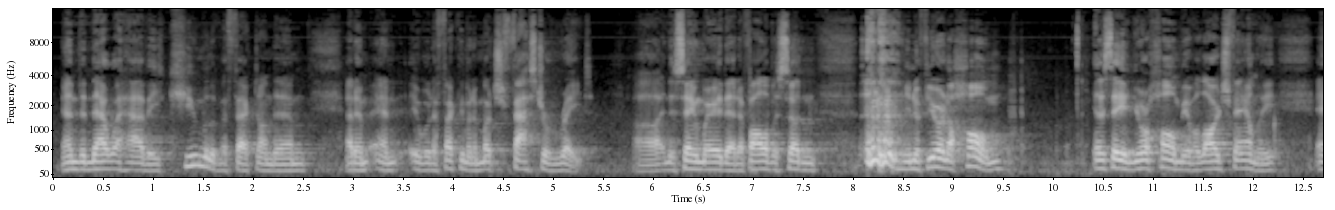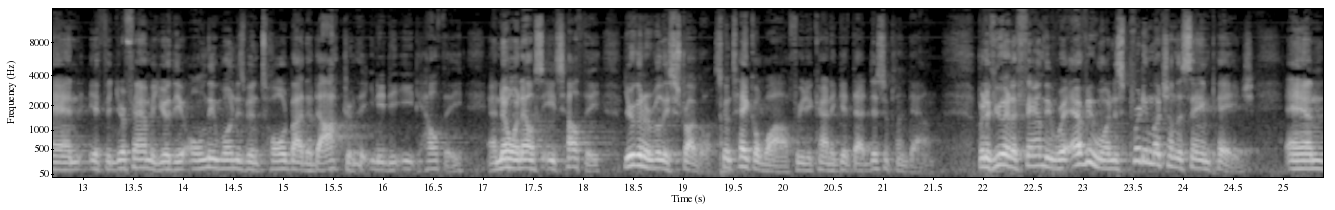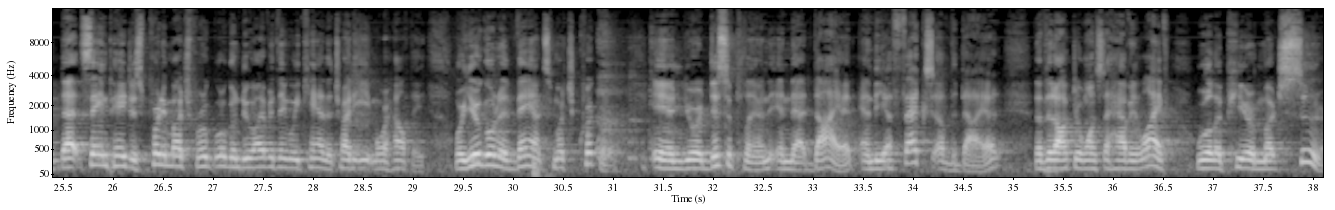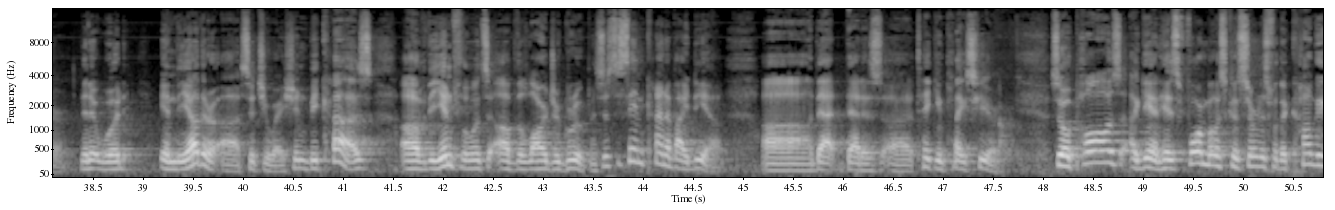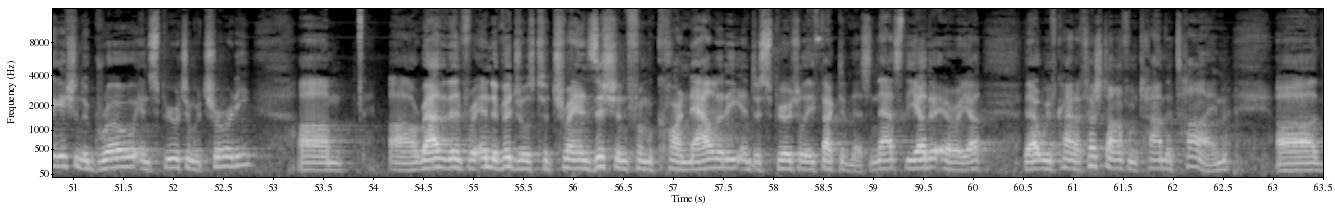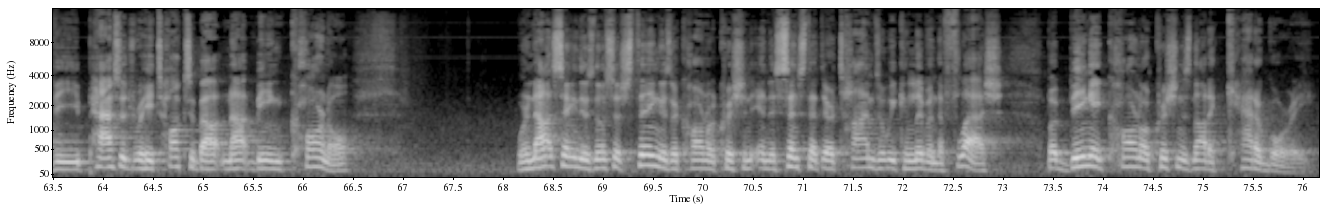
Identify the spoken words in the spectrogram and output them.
And then that will have a cumulative effect on them, a, and it would affect them at a much faster rate. Uh, in the same way that if all of a sudden, you know, if you're in a home, let's say in your home you have a large family, and if in your family you're the only one who's been told by the doctor that you need to eat healthy and no one else eats healthy, you're going to really struggle. It's going to take a while for you to kind of get that discipline down. But if you're in a family where everyone is pretty much on the same page, and that same page is pretty much we're, we're going to do everything we can to try to eat more healthy, well, you're going to advance much quicker in your discipline in that diet, and the effects of the diet that the doctor wants to have in life will appear much sooner than it would in the other uh, situation because of the influence of the larger group. It's just the same kind of idea uh, that, that is uh, taking place here. So, Paul's, again, his foremost concern is for the congregation to grow in spiritual maturity um, uh, rather than for individuals to transition from carnality into spiritual effectiveness. And that's the other area that we've kind of touched on from time to time. Uh, the passage where he talks about not being carnal we're not saying there's no such thing as a carnal Christian in the sense that there are times that we can live in the flesh, but being a carnal Christian is not a category.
